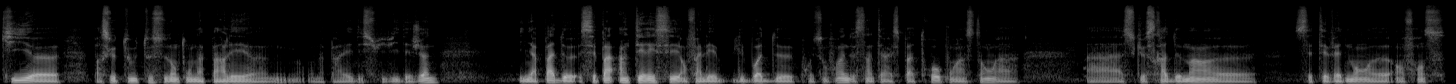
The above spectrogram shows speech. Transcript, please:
qui, euh, parce que tout, tout, ce dont on a parlé, euh, on a parlé des suivis des jeunes, il n'y a pas de, c'est pas intéressé, enfin les, les, boîtes de production française ne s'intéressent pas trop pour l'instant à, à, ce que sera demain cet événement en France.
